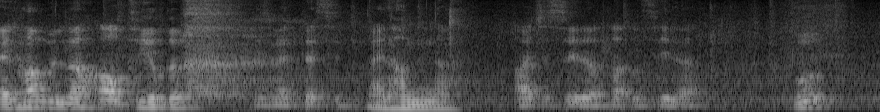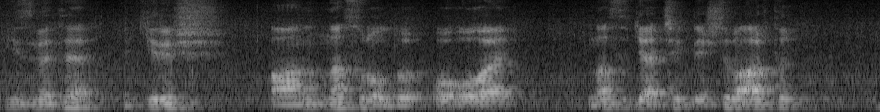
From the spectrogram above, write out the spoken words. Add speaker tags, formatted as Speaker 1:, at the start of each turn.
Speaker 1: Elhamdülillah 6 yıldır hizmettesin.
Speaker 2: Elhamdülillah.
Speaker 1: Acısıyla, tatlısıyla. Bu hizmete giriş anın nasıl oldu? O olay nasıl gerçekleşti ve artık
